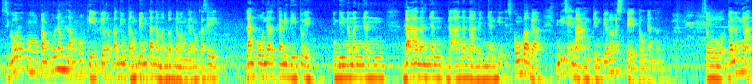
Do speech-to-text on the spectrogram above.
Siguro kung pang-ulam lang, okay. Pero pag yung pang-benta naman, wag naman ganun. Kasi landowner kami dito eh. Hindi naman yan, daanan yan, daanan namin yan. Kung baga, hindi siya inaangkin. Pero respeto, ganun. So, ganun nga.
